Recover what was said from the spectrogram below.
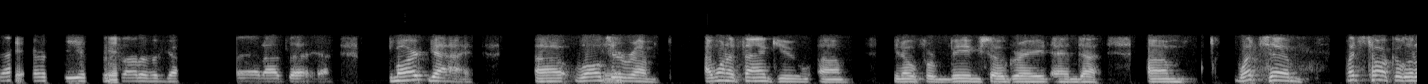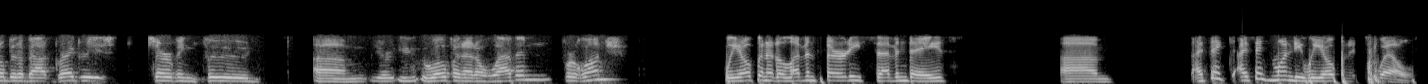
that Kirk is the Yeah. son of a gun, man. I'll tell you, smart guy. Uh, Walter, um, I want to thank you, um, you know, for being so great. And uh, um, what's um, let's talk a little bit about Gregory's serving food. Um, you're, you open at eleven for lunch. We open at eleven thirty, seven days. Um, I think I think Monday we open at twelve,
